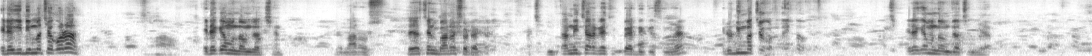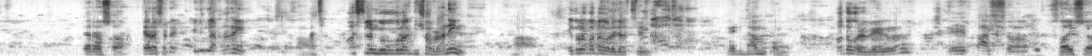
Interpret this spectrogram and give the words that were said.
এটা কি ডিম বাচ্চা করা? এটা কেমন দাম যাচ্ছেন বারোশো। যাচ্ছেন বারোশো টাকা। আচ্ছা তার নিচে আর একটা পেয়ার দেখতেছি ভাইয়া। এটা ডিম বাচ্চা করা তাই তো? আচ্ছা, এটা কেমন দাম যাচ্ছেন ভাইয়া? তেরোশো। তেরোশো টাকা। এগুলো আপনারই? আচ্ছা অস্ট্রেলিয়ান গুগুলো কি সব রানিং এগুলো কত করে যাচ্ছেন এর দাম কম। কত করে ভাই এগুলো? এই পাঁচশো ছয়শো।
